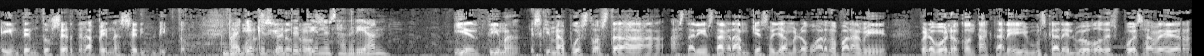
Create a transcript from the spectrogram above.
e intento ser de la pena ser invicto. Vaya, qué suerte tienes, Adrián. Y encima es que me ha puesto hasta, hasta el Instagram, que eso ya me lo guardo para mí, pero bueno, contactaré y buscaré luego después a ver,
